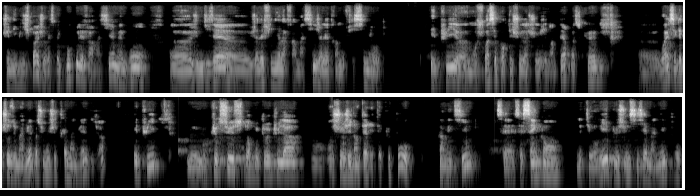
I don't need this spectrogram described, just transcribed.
je néglige pas, je respecte beaucoup les pharmaciens, mais bon, euh, je me disais, euh, j'allais finir la pharmacie, j'allais être en officine et autres. Et puis, euh, mon choix s'est porté sur la chirurgie dentaire parce que, euh, ouais, c'est quelque chose de manuel, parce que je suis très manuel déjà. Et puis, le, cursus, donc le curricula en, chirurgie dentaire était plus court qu'en médecine. C'est cinq ans de théorie plus une sixième année pour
